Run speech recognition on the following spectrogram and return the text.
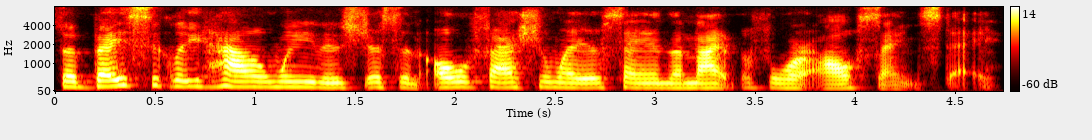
So basically, Halloween is just an old fashioned way of saying the night before All Saints Day.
